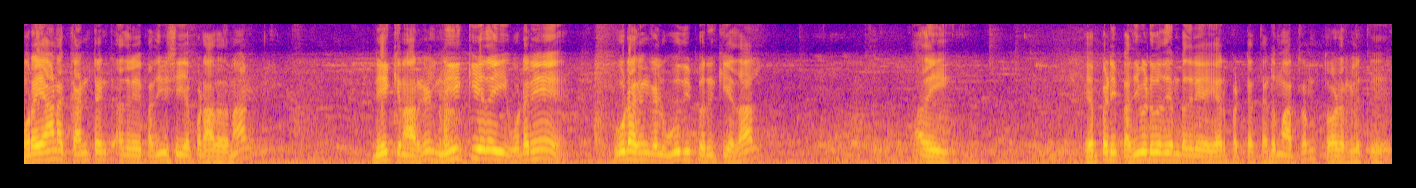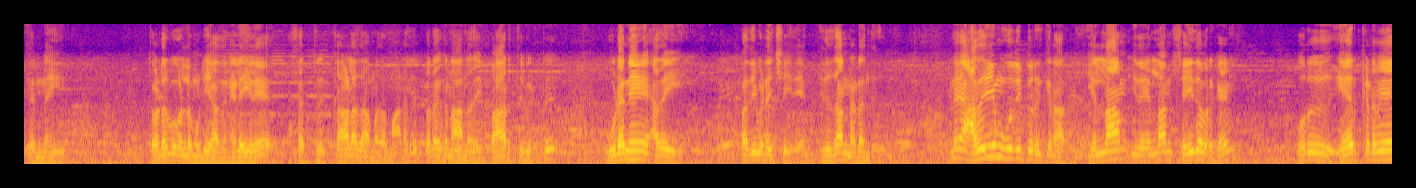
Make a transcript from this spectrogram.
முறையான கண்டென்ட் அதில் பதிவு செய்யப்படாததனால் நீக்கினார்கள். நீக்கியதை உடனே ஊடகங்கள் ஊதி பெருக்கியதால் அதை எப்படி பதிவிடுவது என்பதிலே ஏற்பட்ட தடுமாற்றம் தோழர்களுக்கு என்னை தொடர்பு கொள்ள முடியாத நிலையிலே சற்று காலதாமதமானது. பிறகு நான் அதை பார்த்துவிட்டு உடனே அதை பதிவிடை செய்தேன். இதுதான் நடந்தது. அதையும் ஊதிப்பிருக்கிறார்கள். எல்லாம் இதையெல்லாம் செய்தவர்கள் ஒரு ஏற்கனவே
